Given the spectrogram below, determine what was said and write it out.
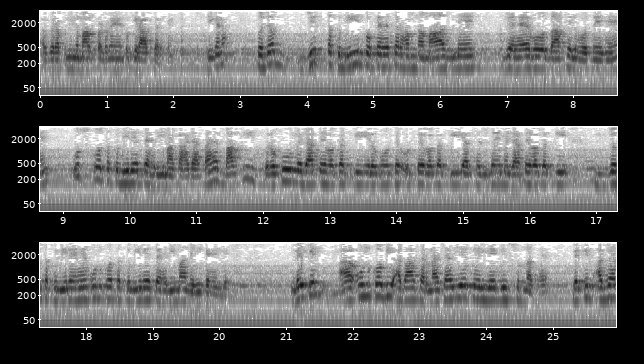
اگر اپنی نماز پڑھ رہے ہیں تو کراط کرتے ہیں۔ ٹھیک ہے نا؟ تو جب جس تکبیر کو کہہ کر ہم نماز میں جو ہے وہ داخل ہوتے ہیں، اس کو تکبیر تحریمہ کہا جاتا ہے۔ باقی رکوع میں جاتے وقت کی، رکوع سے اٹھتے وقت کی یا سجدے میں جاتے وقت کی جو تکبیریں ہیں، ان کو تکبیر تحریمہ نہیں کہیں گے۔ لیکن ان کو بھی ادا کرنا چاہیے کہ یہ بھی سنت ہے۔ لیکن اگر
